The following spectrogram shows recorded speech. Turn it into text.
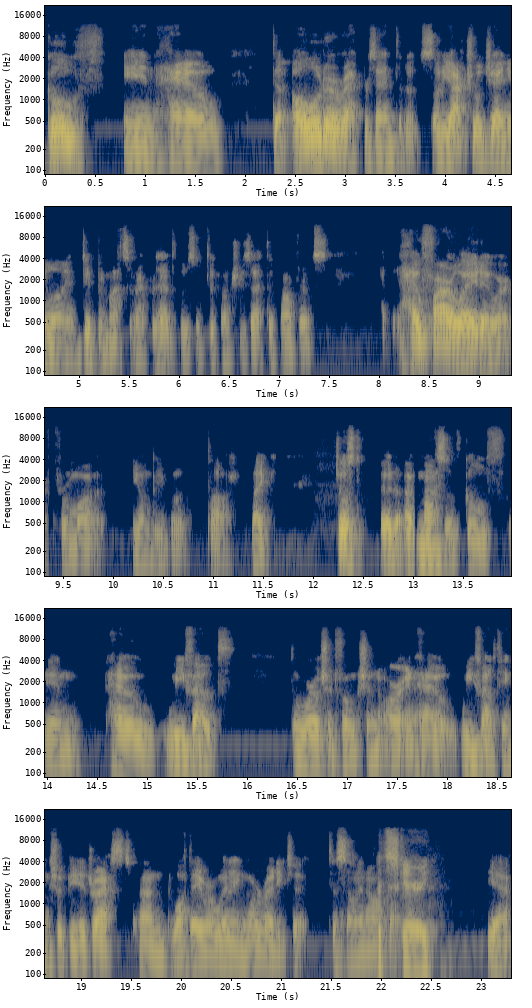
gulf in how the older representatives, so the actual genuine diplomats and representatives of the countries at the conference, how far away they were from what young people thought. Like just a, a massive gulf in how we felt the world should function or in how we felt things should be addressed and what they were willing or ready to, to sign off. That's on. scary. Yeah,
